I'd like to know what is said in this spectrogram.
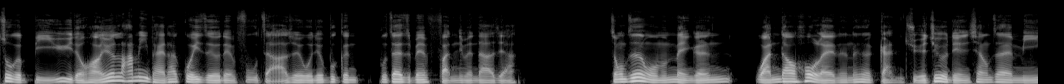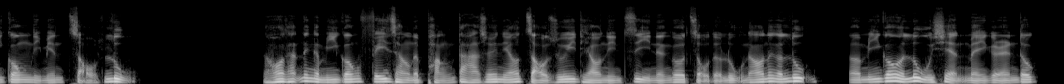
做个比喻的话，因为拉密牌它规则有点复杂，所以我就不跟不在这边烦你们大家。总之，我们每个人玩到后来的那个感觉，就有点像在迷宫里面找路。然后它那个迷宫非常的庞大，所以你要找出一条你自己能够走的路。然后那个路，呃，迷宫的路线，每个人都。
